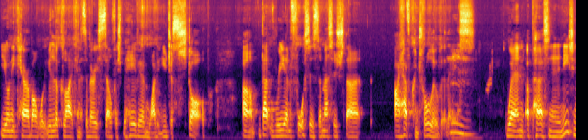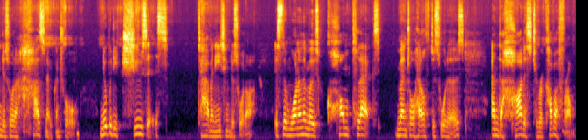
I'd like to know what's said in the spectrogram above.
you only care about what you look like and it's a very selfish behavior and why don't you just stop um, that reinforces the message that i have control over this mm. when a person in an eating disorder has no control nobody chooses to have an eating disorder it's the one of the most complex mental health disorders and the hardest to recover from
